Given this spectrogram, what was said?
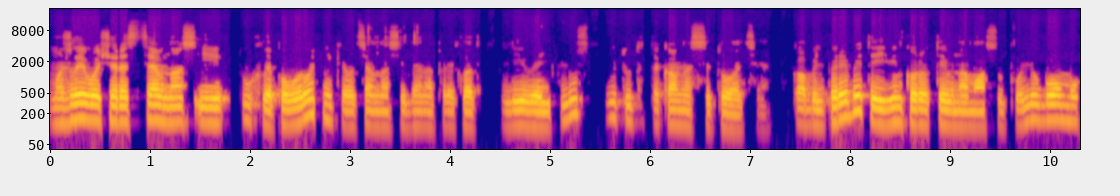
Можливо, через це в нас і тухли поворотники. Оце в нас іде, наприклад, лівий плюс, і тут така в нас ситуація. Кабель перебитий, він коротив на масу по-любому.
